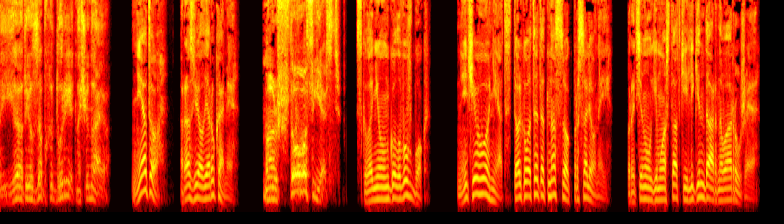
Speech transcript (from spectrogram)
я от ее запаха дуреть начинаю». «Нету», — развел я руками. «А что у вас есть?» — склонил он голову в бок. «Ничего нет, только вот этот носок просоленный». Протянул ему остатки легендарного оружия.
